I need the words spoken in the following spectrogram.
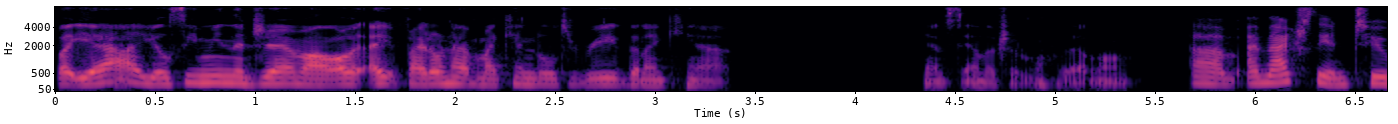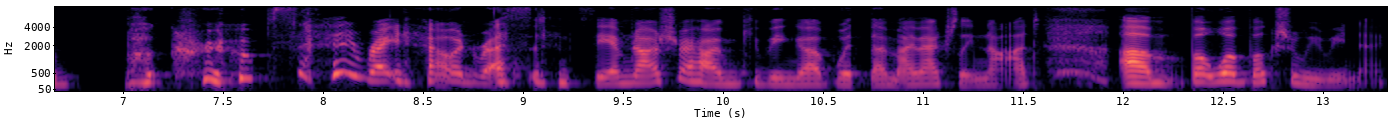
But yeah, you'll see me in the gym. I'll, if I don't have my Kindle to read, then I can't can't stay on the treadmill for that long. Um, I'm actually in two book groups right now in residency. I'm not sure how I'm keeping up with them. I'm actually not. Um, but what book should we read next?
